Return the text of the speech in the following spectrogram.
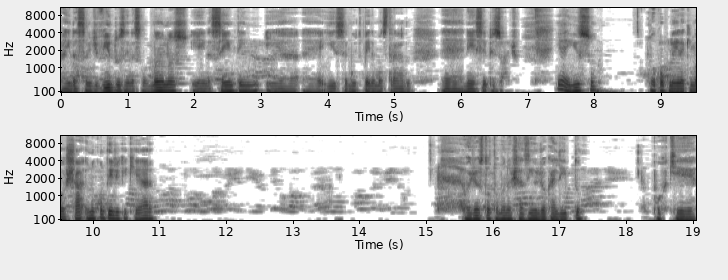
ainda são indivíduos, ainda são humanos e ainda sentem, e, é, isso é muito bem demonstrado é, nesse episódio. E é isso. Vou concluir aqui meu chá. Eu não contei de que que era. Hoje eu estou tomando um chazinho de eucalipto, porque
